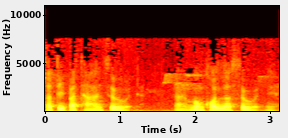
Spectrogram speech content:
สติปัฏฐานสูตร มงคลละสูตรเนี่ย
